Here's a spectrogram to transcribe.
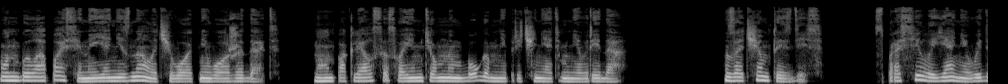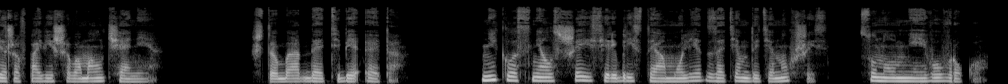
Он был опасен, и я не знала, чего от него ожидать, но он поклялся своим темным богом не причинять мне вреда. «Зачем ты здесь?» — спросила я, не выдержав повисшего молчания. «Чтобы отдать тебе это». Никлас снял с шеи серебристый амулет, затем, дотянувшись, сунул мне его в руку.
